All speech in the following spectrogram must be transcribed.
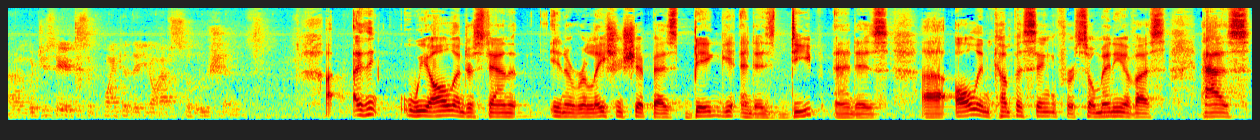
Um, would you say you're disappointed that you don't have solutions? I think we all understand that in a relationship as big and as deep and as uh, all encompassing for so many of us as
